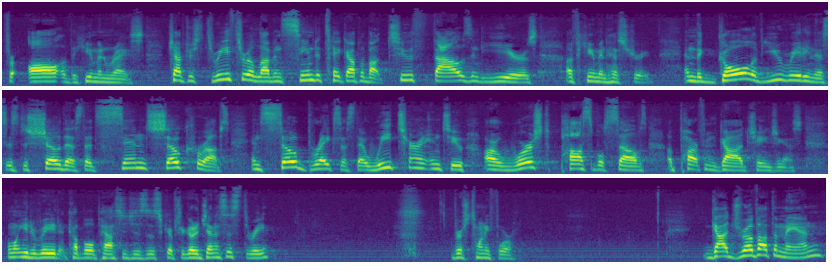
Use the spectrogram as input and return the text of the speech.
for all of the human race. Chapters 3 through 11 seem to take up about 2,000 years of human history. And the goal of you reading this is to show this that sin so corrupts and so breaks us that we turn into our worst possible selves apart from God changing us. I want you to read a couple of passages of Scripture. Go to Genesis 3, verse 24. God drove out the man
